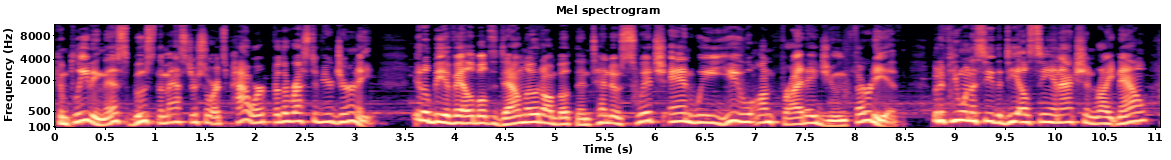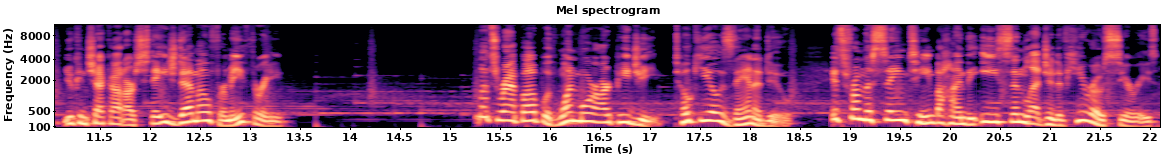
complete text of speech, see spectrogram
Completing this boosts the Master Sword's power for the rest of your journey. It'll be available to download on both Nintendo Switch and Wii U on Friday, June 30th. But if you want to see the DLC in action right now, you can check out our stage demo for E3. Let's wrap up with one more RPG, Tokyo Xanadu. It's from the same team behind the and Legend of Heroes series,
